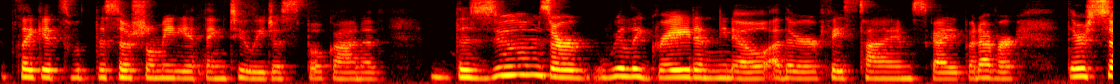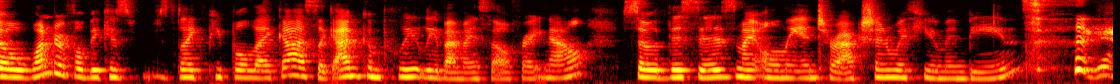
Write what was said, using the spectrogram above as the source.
it's like it's with the social media thing too we just spoke on of the zooms are really great and you know other facetime skype whatever they're so wonderful because like people like us like i'm completely by myself right now so this is my only interaction with human beings yeah.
